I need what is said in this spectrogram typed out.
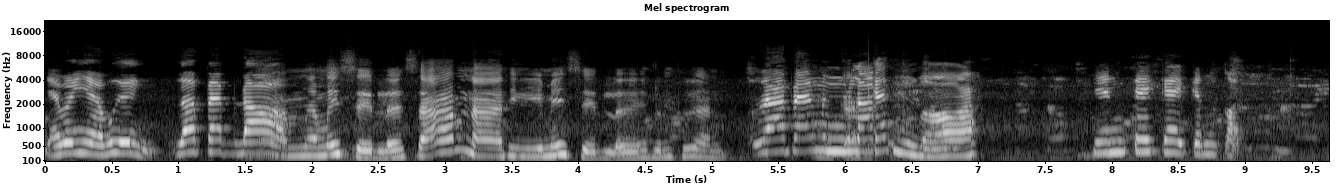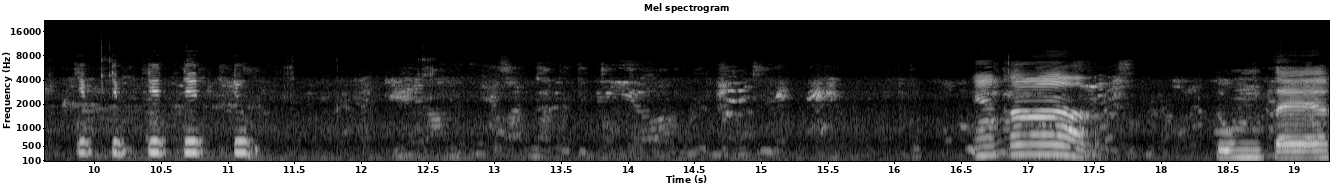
อย่าเพิ่งอย่าเพิ่งรอแป๊บรอทำยังไม่เสร็จเลยสามนาทีไม่เสร็จเลยเพื่อนรอแป๊บนึงรอแป๊บนึงรอเล่นใกล้ๆกันก่อนจิ๊บจิ๊บจิ๊บจิ๊บจิ๊บแล้วก็ๆตุ่มแตก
